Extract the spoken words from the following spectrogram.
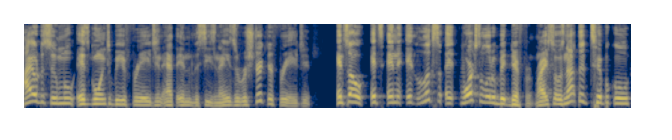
Ayo Dosunmu is going to be a free agent at the end of the season. He's a restricted free agent. And so it's and it looks it works a little bit different, right? So it's not the typical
